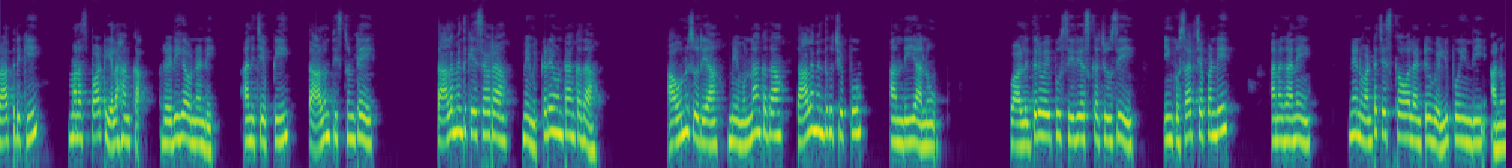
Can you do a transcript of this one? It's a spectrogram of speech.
రాత్రికి మన స్పాట్ ఎలహంక రెడీగా ఉండండి అని చెప్పి తాళం తీస్తుంటే తాళం ఎందుకేసావురా మేమిక్కడే ఉంటాం కదా. అవును సూర్య మేమున్నాం కదా. తాళం ఎందుకు చెప్పు? అంది అను. వాళ్ళిద్దరి వైపు సీరియస్గా చూసి ఇంకోసారి చెప్పండి. అనగానే నేను వంట చేసుకోవాలంటూ వెళ్ళిపోయింది అను.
